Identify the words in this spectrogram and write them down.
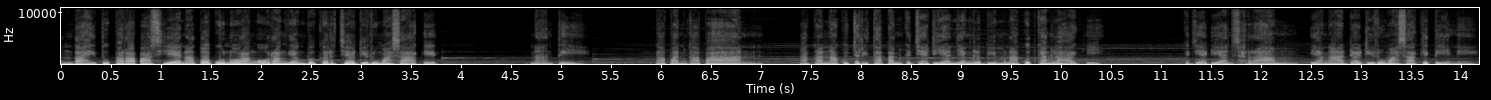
Entah itu para pasien ataupun orang-orang yang bekerja di rumah sakit. Nanti, kapan-kapan akan aku ceritakan kejadian yang lebih menakutkan lagi. Kejadian seram yang ada di rumah sakit ini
